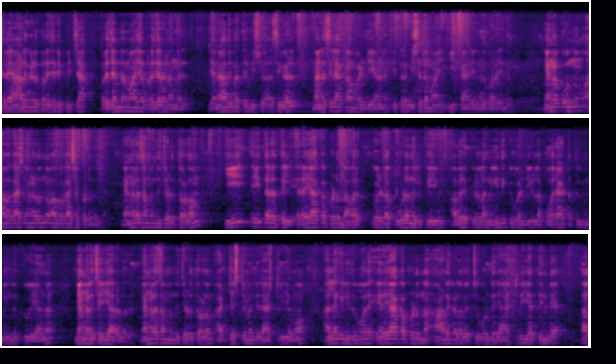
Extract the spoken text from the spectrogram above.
ചില ആളുകൾ പ്രചരിപ്പിച്ച പ്രചണ്ഡമായ പ്രചരണങ്ങൾ ജനാധിപത്യ വിശ്വാസികൾ മനസ്സിലാക്കാൻ വേണ്ടിയാണ് ഇത്ര വിശദമായി ഈ കാര്യങ്ങൾ പറയുന്നത്. ഞങ്ങൾക്കൊന്നും അവകാശം ഞങ്ങളൊന്നും അവകാശപ്പെടുന്നില്ല. ഞങ്ങളെ സംബന്ധിച്ചിടത്തോളം ഈ ഈ തരത്തിൽ ഇരയാക്കപ്പെടുന്നവരുടെ കൂടെ നിൽക്കുകയും അവർക്കുള്ള നീതിക്ക് വേണ്ടിയുള്ള പോരാട്ടത്തിൽ മുന്നിൽ നിൽക്കുകയാണ് ഞങ്ങൾ ചെയ്യാറുള്ളത്. ഞങ്ങളെ സംബന്ധിച്ചിടത്തോളം അഡ്ജസ്റ്റ്മെന്റ് രാഷ്ട്രീയമോ അല്ലെങ്കിൽ ഇതുപോലെ ഇരയാക്കപ്പെടുന്ന ആളുകളെ വെച്ചുകൊണ്ട് രാഷ്ട്രീയത്തിന്റെ ആ,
